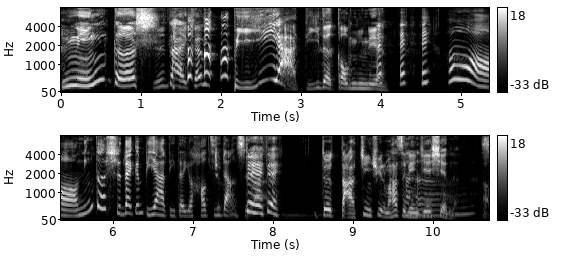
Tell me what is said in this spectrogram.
宁德时代跟比亚迪的供应链，哎哎哦，宁德时代跟比亚迪的有好几档是吧？对对，就打进去了嘛，它是连接线的。嗯啊，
